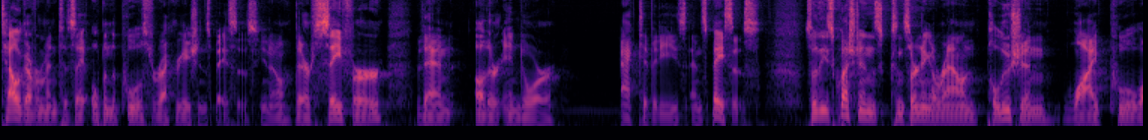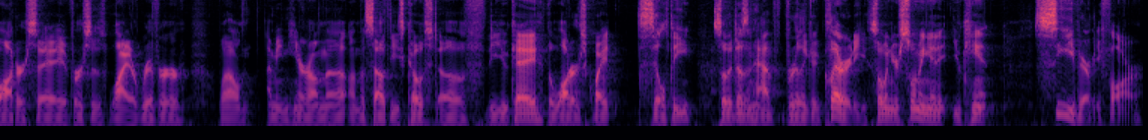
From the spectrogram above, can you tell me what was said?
tell government to say open the pools for recreation spaces. You know, they're safer than other indoor activities and spaces. So these questions concerning around pollution, why pool water say versus why a river? Well, I mean here on the on the southeast coast of the UK, the water is quite silty, so it doesn't have really good clarity. So when you're swimming in it, you can't see very far.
